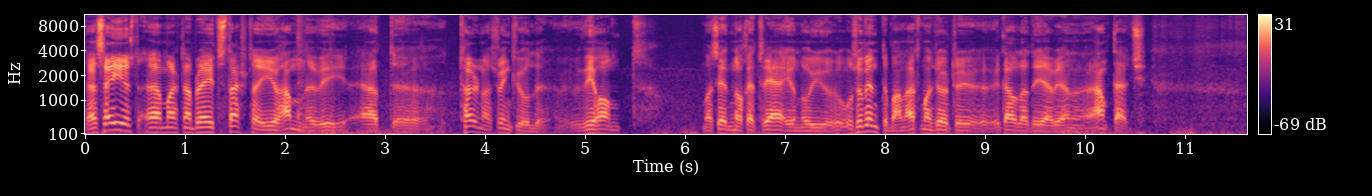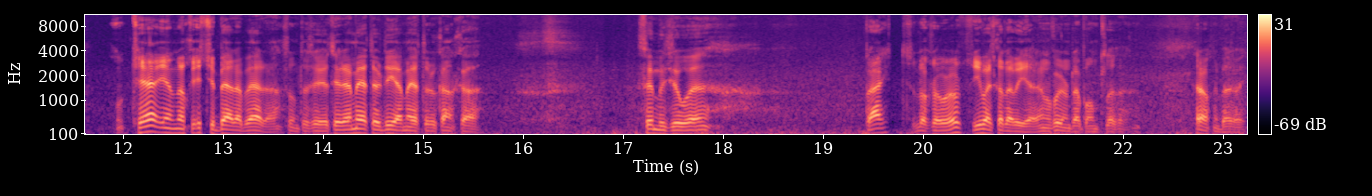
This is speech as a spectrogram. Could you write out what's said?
Det sies at Martin Breit starta i Johanne vi at uh, tørna svinkjul vi hånd. Man ser nok et tre i og så vinter man, altså man gjør til gavla det av en handtag. Og det er nok ikke bare bare, som du sier. Det er meter diameter og kanskje 25 breit, lagt over ut. Jeg vet hva det er, en 400 pund. Det er ikke bare vei.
